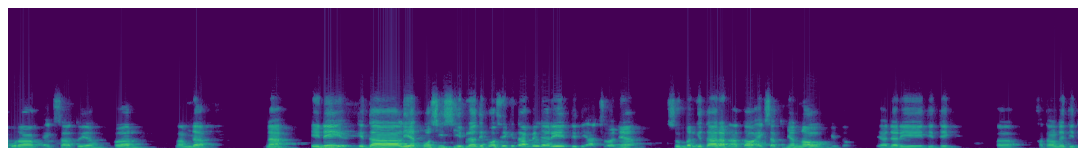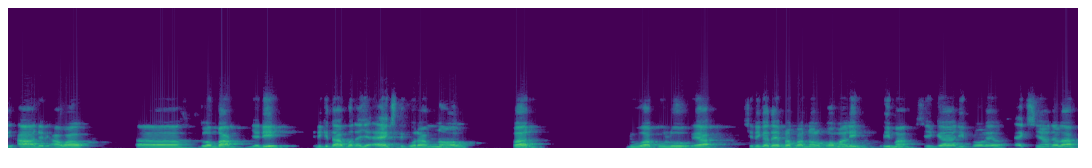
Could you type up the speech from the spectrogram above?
kurang X1 ya per lambda. Nah, ini kita lihat posisi, berarti posisi kita ambil dari titik acuannya sumber getaran atau X1-nya 0 gitu. Ya dari titik uh, katakanlah dari titik A dari awal uh, gelombang. Jadi ini kita buat aja X dikurang 0 per 20 ya. Sini katanya berapa? 0,5 sehingga diperoleh X-nya adalah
